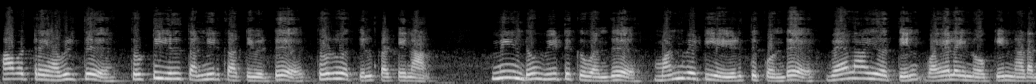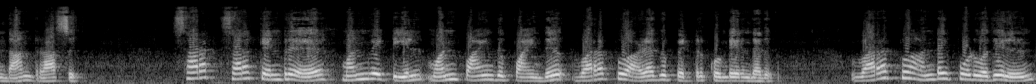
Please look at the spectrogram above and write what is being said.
அவற்றை அவிழ்த்து தொட்டியில் தண்ணீர் காட்டிவிட்டு தொழுவத்தில் கட்டினான். மீண்டும் வீட்டுக்கு வந்து மண்வெட்டியை எடுத்துக்கொண்டு வேலாயுதத்தின் வயலை நோக்கி நடந்தான் ராசு. சரக் சரக் என்று மண்வெட்டியில் மண் பாய்ந்து பாய்ந்து வரப்பு அழகு பெற்று கொண்டிருந்தது. வரப்பு அண்டை போடுவதில்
